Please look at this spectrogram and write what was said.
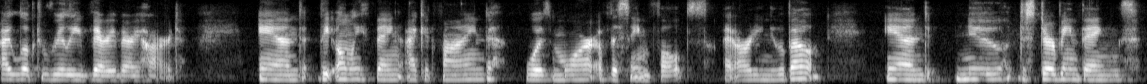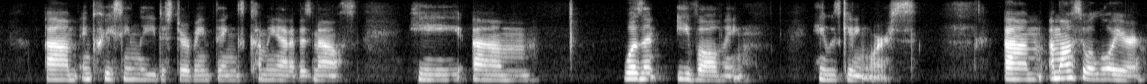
I looked really very, very hard. And the only thing I could find was more of the same faults I already knew about and new disturbing things, um, increasingly disturbing things coming out of his mouth. He um, wasn't evolving, he was getting worse. Um, I'm also a lawyer,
